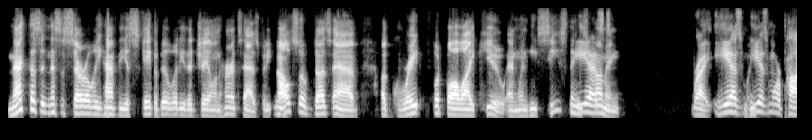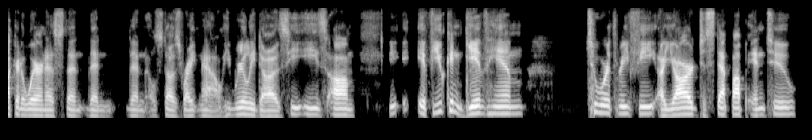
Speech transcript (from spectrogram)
Mac doesn't necessarily have the escapability that Jalen Hurts has, but he No. also does have a great football IQ. And when he sees things He has- coming, Right. He has he has more pocket awareness than than than Mills does right now. He really does. He he's um if you can give him two or three feet a yard to step up into,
